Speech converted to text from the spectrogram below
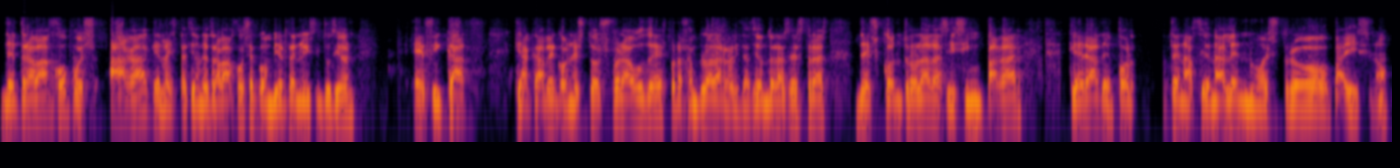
de trabajo, pues haga que la inspección de trabajo se convierta en una institución eficaz que acabe con estos fraudes, por ejemplo, a la realización de horas extras descontroladas y sin pagar, que era deporte nacional en nuestro país. ¿no?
